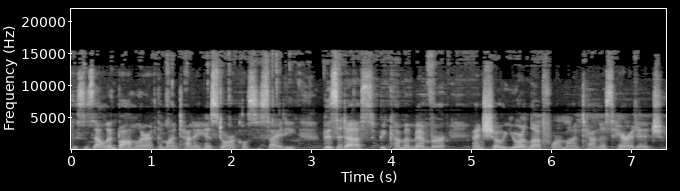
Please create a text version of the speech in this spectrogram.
This is Ellen Baumler at the Montana Historical Society. Visit us, become a member, and show your love for Montana's heritage.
